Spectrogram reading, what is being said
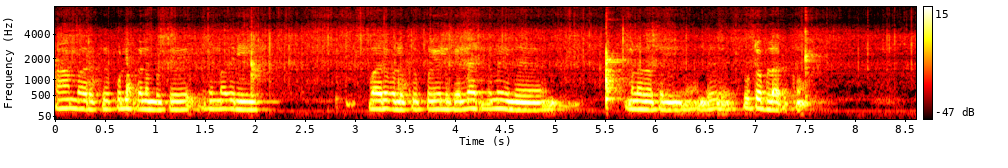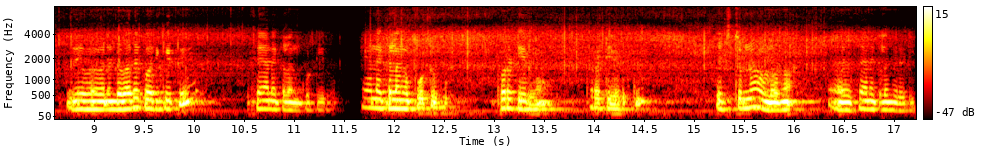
சாம்பாருக்கு புளிக்குழம்புக்கு இது மாதிரி வறுவலுக்கு புயலுக்கு எல்லாத்துக்குமே இந்த மிளகாத்தூள் வந்து சூட்டபுளாக இருக்கும். இது ரெண்டு வதக்க வதக்கிட்டு சேனக்கிழங்கு கொட்டிடுவோம். சேனக்கிழங்கு போட்டு புரட்டிடுவோம். புரட்டி எடுத்து வச்சிட்டோம்னா அவ்வளோதான் சேனக்கிழங்கு ரெடி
